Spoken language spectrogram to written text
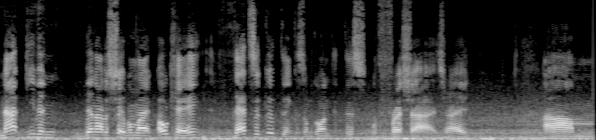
not even been out of shape. I'm like, okay, that's a good thing because I'm going to this with fresh eyes, right? Um,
